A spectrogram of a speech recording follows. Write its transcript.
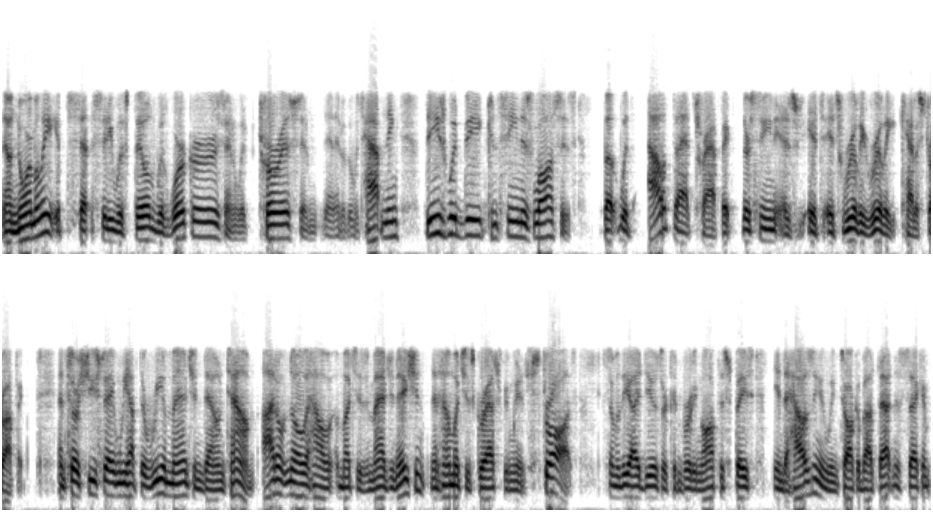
Now, normally, if the city was filled with workers and with tourists and, and it was happening, these would be seen as losses. But without that traffic, they're seen as it's it's really really catastrophic. And so she's saying we have to reimagine downtown. I don't know how much is imagination and how much is grasping at straws. Some of the ideas are converting office space into housing, and we can talk about that in a second.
